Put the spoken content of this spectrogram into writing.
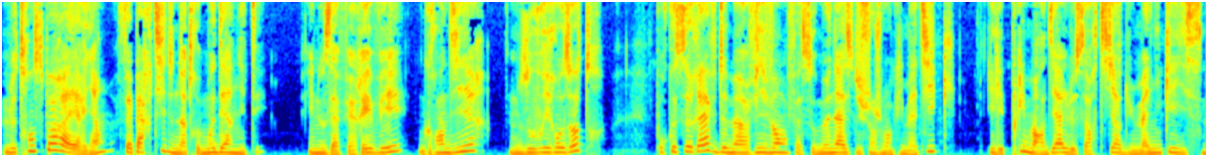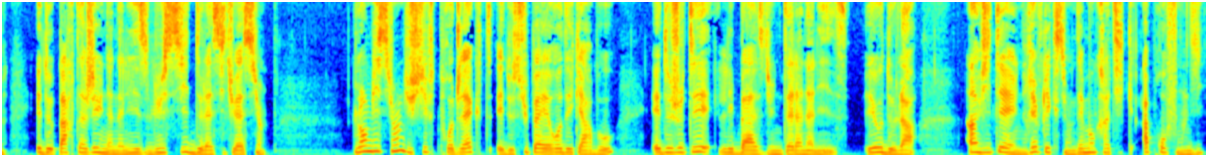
Le transport aérien fait partie de notre modernité. Il nous a fait rêver, grandir, nous ouvrir aux autres, pour que ce rêve demeure vivant face aux menaces du changement climatique, il est primordial de sortir du manichéisme et de partager une analyse lucide de la situation. L'ambition du Shift Project et de Supaéro Décarbo est de jeter les bases d'une telle analyse et au-delà, inviter à une réflexion démocratique approfondie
